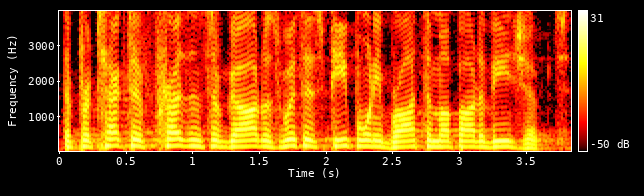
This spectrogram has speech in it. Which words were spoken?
the protective presence of God was with his people when he brought them up out of Egypt.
